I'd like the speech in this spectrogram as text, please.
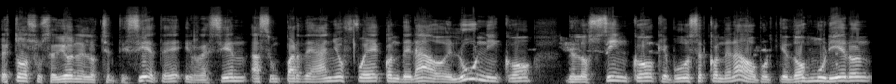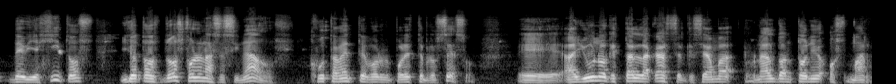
esto sucedió en el 87 y recién hace un par de años fue condenado, el único de los cinco que pudo ser condenado, porque dos murieron de viejitos y otros dos fueron asesinados, justamente por, por este proceso. Eh, hay uno que está en la cárcel que se llama Ronaldo Antonio Osmar,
